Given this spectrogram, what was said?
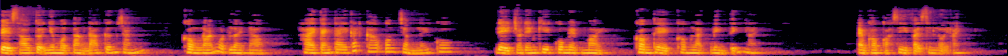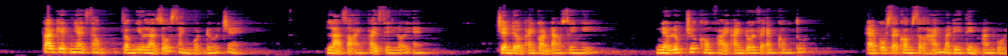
về sau tự như một tảng đá cứng rắn, không nói một lời nào, hai cánh tay gắt cao ôm chầm lấy cô, để cho đến khi cô mệt mỏi, không thể không lại bình tĩnh lại. Em không có gì phải xin lỗi anh. Tạ Kiệt nhẹ giọng giống như là dỗ dành một đứa trẻ. Là do anh phải xin lỗi em. Trên đường anh còn đang suy nghĩ. Nếu lúc trước không phải anh đối với em không tốt, em cũng sẽ không sợ hãi mà đi tìm an ủi.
